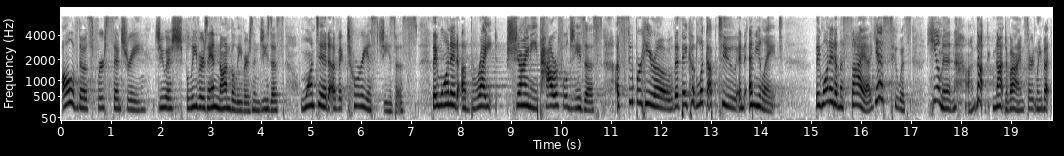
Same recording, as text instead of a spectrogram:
all of those first century Jewish believers and non believers in Jesus wanted a victorious Jesus. They wanted a bright, shiny, powerful Jesus, a superhero that they could look up to and emulate. They wanted a Messiah, yes, who was human, uh, not, not divine certainly, but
